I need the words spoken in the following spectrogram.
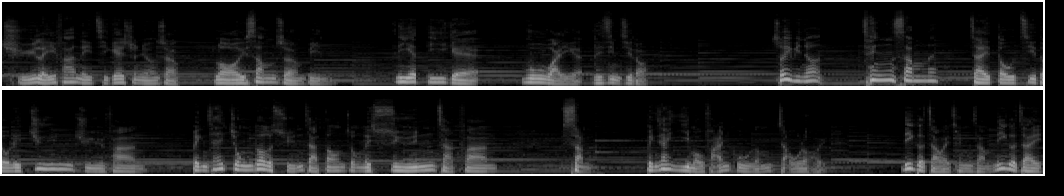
去處理翻你自己嘅信仰上內心上边呢一啲嘅污秽嘅，你知唔知道？所以變咗清心呢，就係導致到你專注翻，並且喺眾多嘅選擇當中，你選擇翻神，並且係義無反顧咁走落去。呢個就係清心，呢個就係。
